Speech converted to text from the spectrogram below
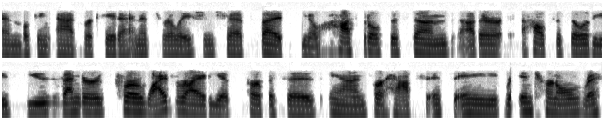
and looking at Verkada and its relationship. But, you know, hospital systems, other health facilities use vendors for a wide variety of purposes, and perhaps it's a internal risk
